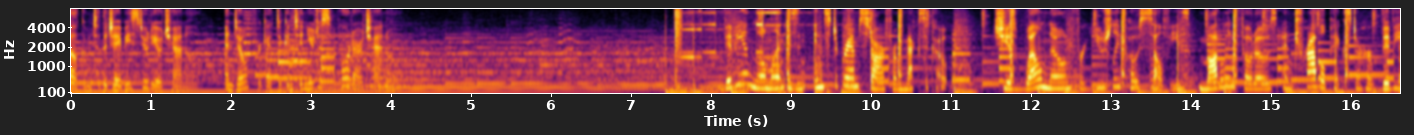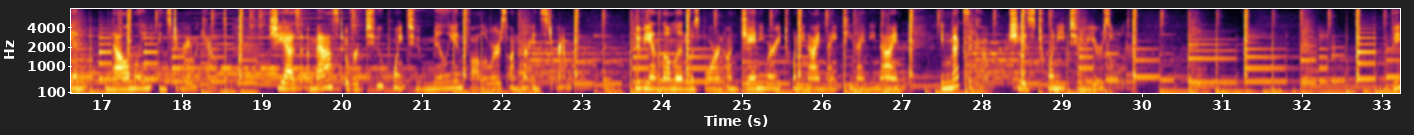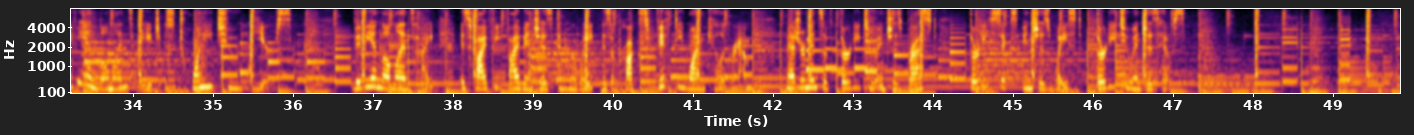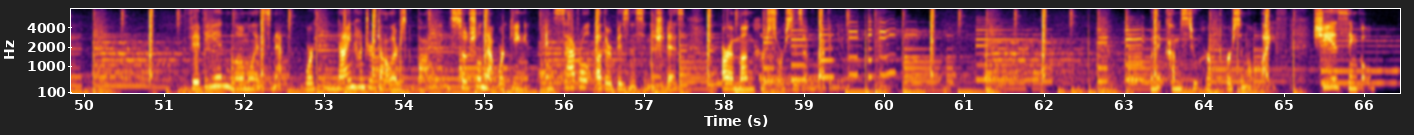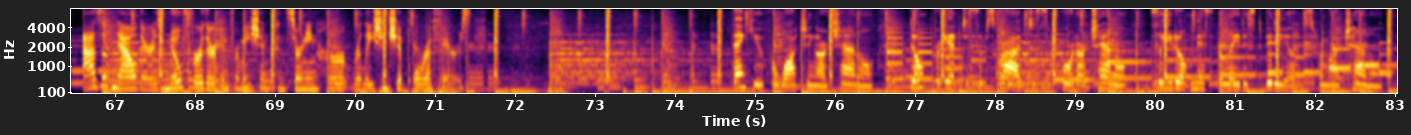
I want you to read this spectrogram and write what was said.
the JB Studio channel, and don't forget to continue to support our channel. Viviane Lomelín is an Instagram star from Mexico. She is well known for usually post selfies, modeling photos, and travel pics to her Viviane Lomelín Instagram account. She has amassed over 2.2 million followers on her Instagram. Viviane Lomelín was born on January 29, 1999, in Mexico. She is 22 years old. Viviane Lomelín's age is 22 years. Viviane Lomelín's height is 5 feet 5 inches and her weight is approx 51 kilogram. Measurements of 32 inches breast, 36 inches waist, 32 inches hips. Viviane Lomelín's net, worth $900 bottling, social networking, and several other business initiatives, are among her sources of revenue. When it comes to her personal life, she is single. As of now, there is no further information concerning her relationship or affairs. Thank you for watching our channel. Don't forget to subscribe to support our channel so you don't miss the latest videos from our channel.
